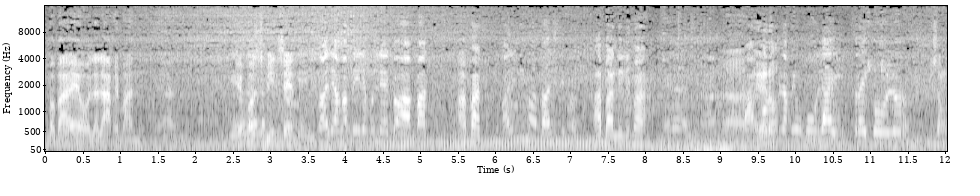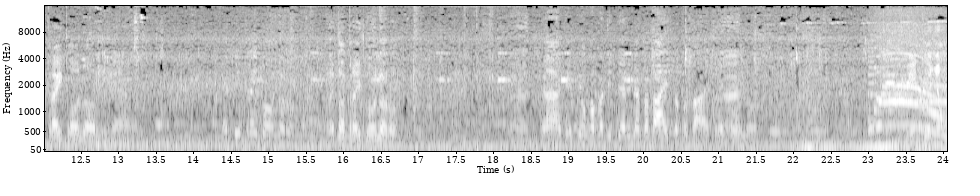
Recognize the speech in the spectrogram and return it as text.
babae o lalaki man. Ayan. Kay Boss Vincent. Bali, ang available nito, apat. Apat. Bali lima, bali lima. Ah, bali lima. Ayan. Ayan, Ah, ayun, puro oh. black yung kulay, tricolor. Isang tricolor. Ayan. Ito yung tricolor. Oh. Ito, tricolor, oh. Ayan. Yan, ito yung kapatid niya rin na babae to babae, tricolor. Main con yung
